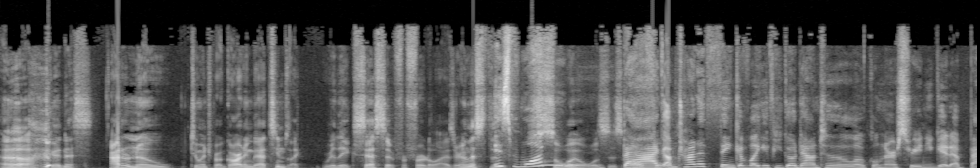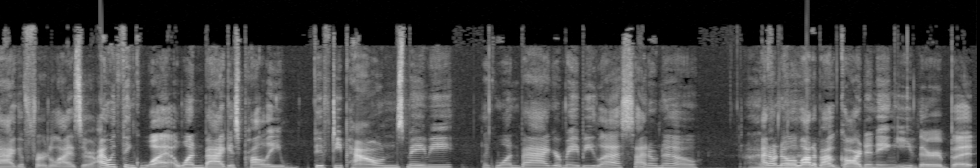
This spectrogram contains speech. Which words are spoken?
Oh goodness, I don't know too much about gardening, but that seems like really excessive for fertilizer. Unless the Is one soil was just bag. awful. I'm trying to think of like if you go down to the local nursery and you get a bag of fertilizer. I would think what one bag is probably 50 pounds, maybe like one bag or maybe less. I don't know. I don't know a lot about gardening either, but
